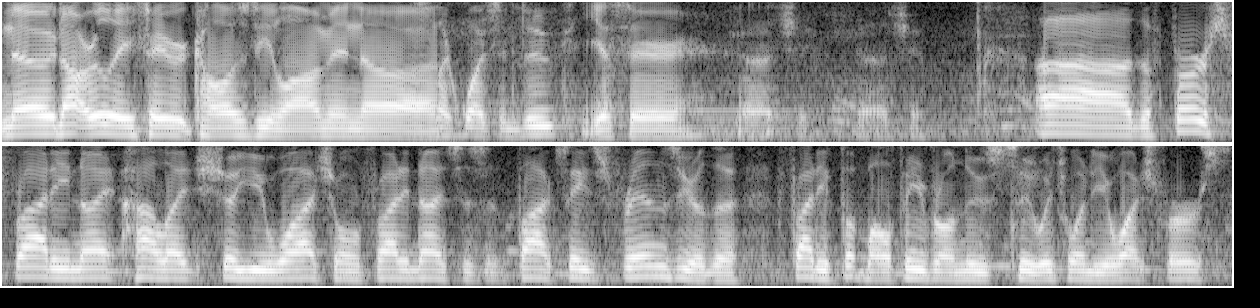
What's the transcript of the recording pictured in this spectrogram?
No, not really a favorite college D lineman. Uh, It's like watching Duke. yes, sir. Gotcha, gotcha. Uh, the first Friday night highlight show you watch on Friday nights is it Fox 8's Frenzy or the Friday Football Fever on News 2? Which one do you watch first?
